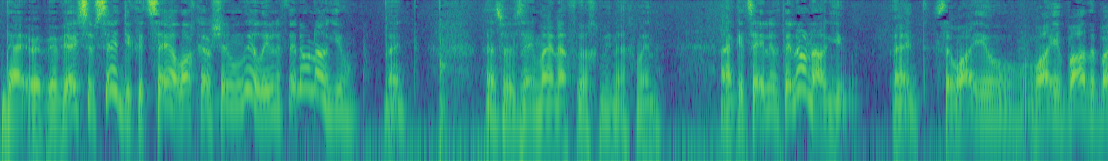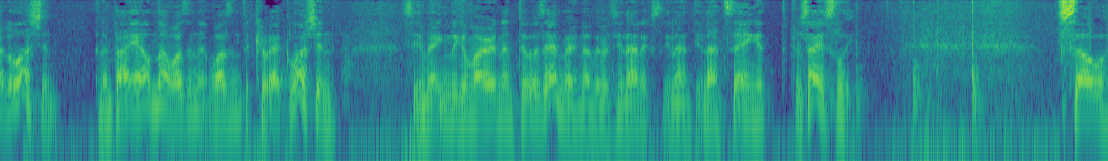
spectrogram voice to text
that Rav Yosef said you could say Allah Hashem even if they don't argue, right? That's what we're saying. I could say it if they don't argue, right? So why you why are you bothered by the lashon? And Abayel, no, wasn't it wasn't the correct lashon. So you're making the Gemara into a zemer. In other words, you're not you're not you're not saying it precisely. So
